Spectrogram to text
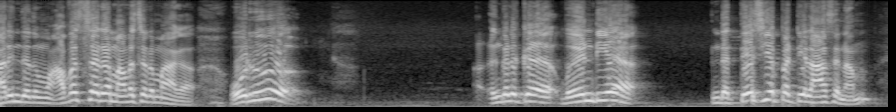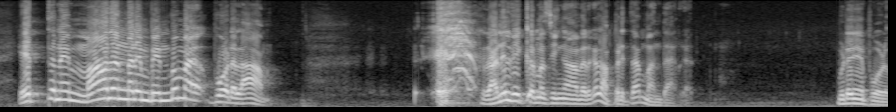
அறிந்ததும் அவசரம் அவசரமாக ஒரு எங்களுக்கு வேண்டிய இந்த தேசிய பட்டியல் ஆசனம் எத்தனை மாதங்களின் பின்பும் போடலாம்? ரணில் விக்ரமசிங்க அவர்கள் அப்படித்தான் வந்தார்கள். உடனே போட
